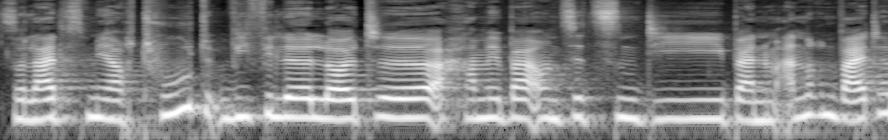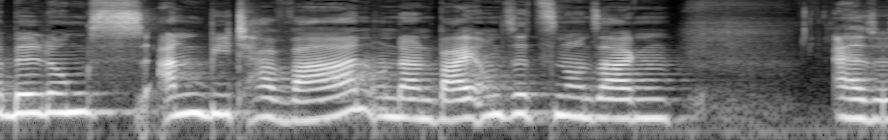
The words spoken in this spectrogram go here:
so leid es mir auch tut, wie viele Leute haben wir bei uns sitzen, die bei einem anderen Weiterbildungsanbieter waren und dann bei uns sitzen und sagen, also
